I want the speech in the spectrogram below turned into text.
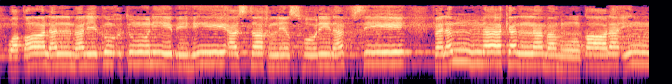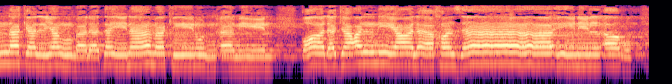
وقال الملك ائتوني به أستخلصه لنفسي. فلما كلمه قال إنك اليوم لدينا مكين أمين. قال اجعلني على خزائن الأرض.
